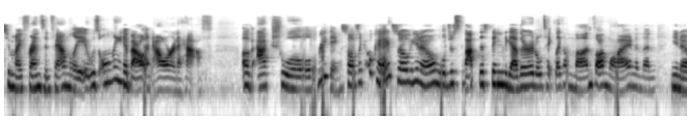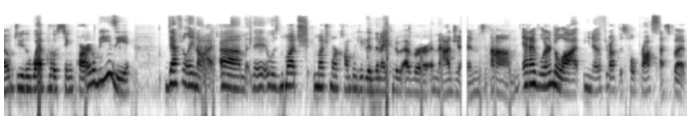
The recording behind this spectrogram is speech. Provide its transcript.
to my friends and family, it was only about an hour and a half of actual reading. So I was like, okay, so you know, we'll just slap this thing together. It'll take like a month online, and then you know, do the web hosting part. It'll be easy. Definitely not. Um, it was much much more complicated than I could have ever imagined. Um, and I've learned a lot, you know, throughout this whole process. But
